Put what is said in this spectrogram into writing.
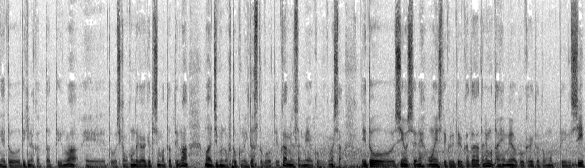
えーと、できなかったっていうのは、えーと、しかもこんだけ開けてしまったっていうのは、まあ、自分の不徳の致すところというか皆さんに迷惑をかけました、えーと、信用してね応援してくれてる方々にも大変迷惑をかけたと思っているし、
